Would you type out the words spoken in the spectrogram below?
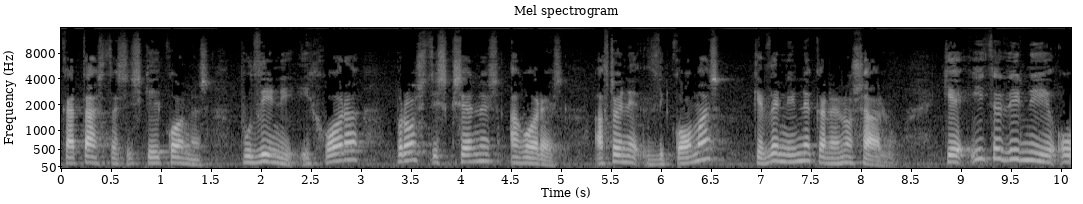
κατάστασης και εικόνας που δίνει η χώρα προς τις ξένες αγορές. Αυτό είναι δικό μας και δεν είναι κανενός άλλου. Και είτε δίνει ο,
